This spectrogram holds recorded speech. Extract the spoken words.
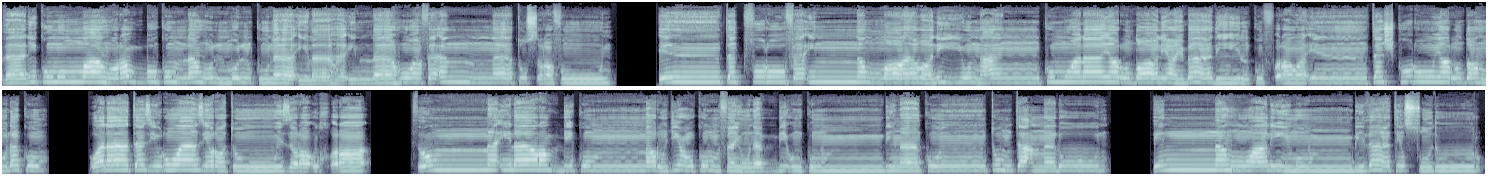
ذلكم الله ربكم له الملك لا اله الا هو فانا تصرفون ان تكفروا فان الله غني عنكم ولا يرضى لعباده الكفر وان تشكروا يرضه لكم ولا تزر وازره وزر أخرى ثم إلى ربكم مرجعكم فينبئكم بما كنتم تعملون. إنه عليم بذات الصدور.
